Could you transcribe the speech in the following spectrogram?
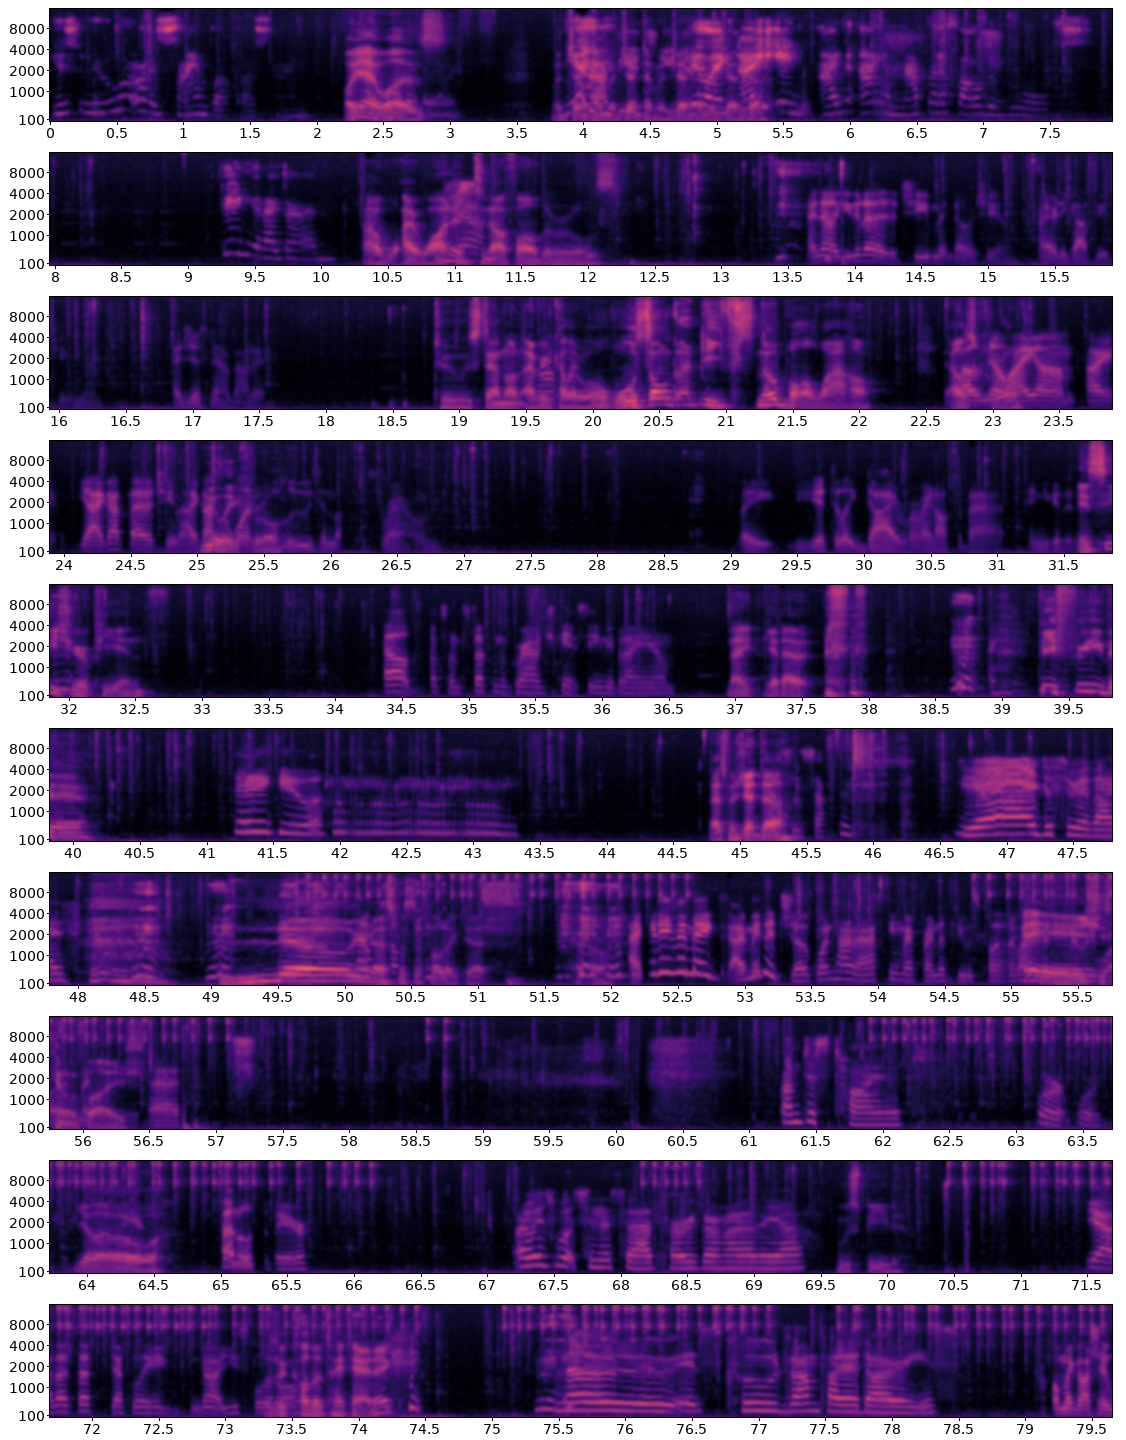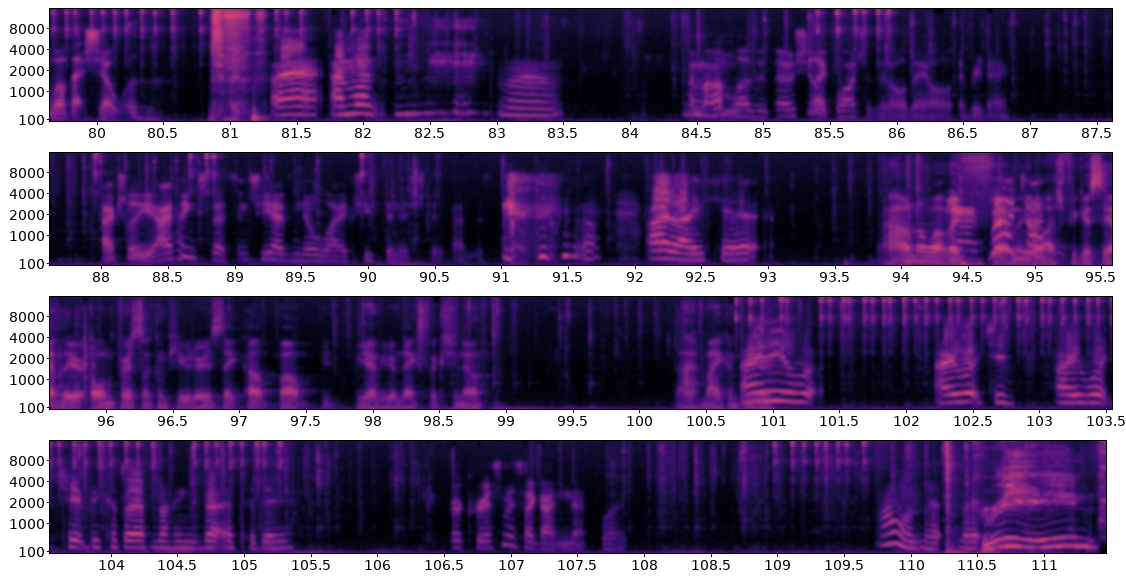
Yes, we were on a sign block last time. Oh yeah, it was. Magenta, Yeah. magenta, Be magenta, You're like, I, magenta. am- I, I am not gonna follow the rules. Dang it, I died. I, w- I wanted Yeah. to not follow the rules. I know you get an achievement, don't you? I already got the achievement. I just now got it. To stand on every Oh. color wall. Whoa, someone got the snowball. Wow. That was oh no, cruel. I um, I yeah, I got that achievement. I got Really the one cruel. lose in the first round. Like you get to like die right off the bat, and you get it. Is he European? Alex, I'm stuck in the ground. You can't see me, but I am. Now you can get out. Be free, bear. Thank you. That's magenta. That's the sound. Yeah, I just realized. no, you're not supposed to fall like that. Uh-oh. I can even make. I made a joke one time asking my friend if he was colorblind. but he Hey, really she's was, and I felt camouflage. I'm just tired. Poor, poor. Yellow. Cuddle with the bear. I was watching a sad program earlier. Ooh, speed. Yeah, that's that's definitely not useful Was at it all. called the Titanic? no, it's called Vampire Diaries. Oh my gosh, I love that show. Ugh. I, I'm on. Uh, My mom loves it though. She like watches it all day, all every day. Actually, I think that since she has no life, she finished it at. I like it. I don't know what my Yeah, family well, watch because they have their own personal computers. Like, oh well, you have your Netflix, you know. I have my computer. only, wa- I watch it. I watch it because I have nothing better to do. For Christmas, I got Netflix. I want Netflix. Green.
